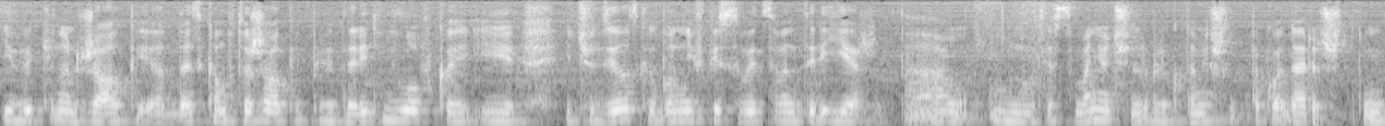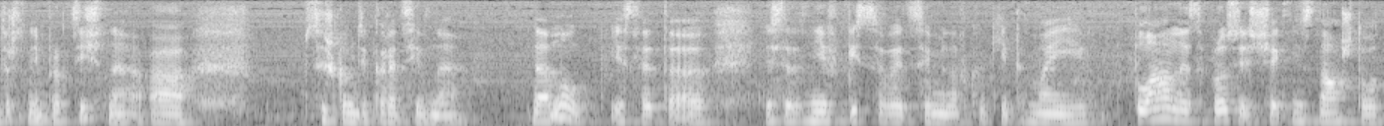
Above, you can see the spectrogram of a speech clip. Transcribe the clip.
и выкинуть жалко, и отдать кому-то жалко, и передарить неловко, и, и что делать, как бы он не вписывается в интерьер. Да? Ну, вот я сама не очень люблю, когда мне что-то такое дарят, что не то, что непрактичное, а слишком декоративное. Да, ну, если это, если это не вписывается именно в какие-то мои планы, запросы, если человек не знал, что вот,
